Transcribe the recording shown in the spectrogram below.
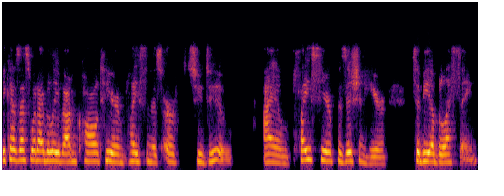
because that's what I believe I'm called here and placed in this earth to do. I am placed here, positioned here to be a blessing.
